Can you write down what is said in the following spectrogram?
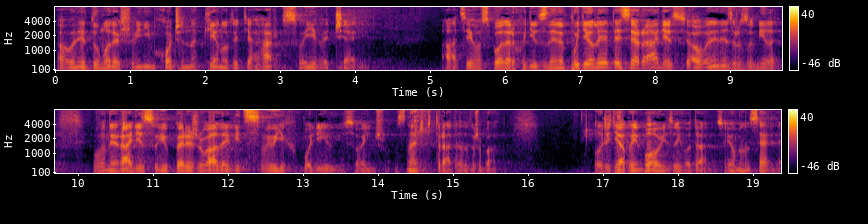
А вони думали, що він їм хоче накинути тягар своїй вечері. А цей господар хотів з ними поділитися радістю, а вони не зрозуміли. Вони радість свою переживали від своїх полів і всього іншого. Значить, втратили дуже багато. Отже, дякуємо Богу за його дар, за його милосердя.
